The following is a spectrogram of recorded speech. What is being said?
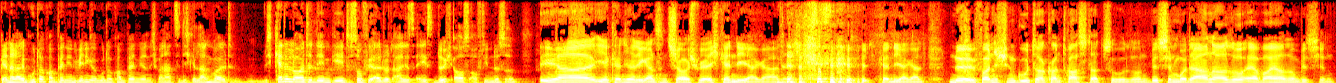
Generell guter Companion, weniger guter Companion. Ich meine, hat sie dich gelangweilt? Ich kenne Leute, denen geht Sophie Aldred alias Ace durchaus auf die Nüsse. Ja, ihr kennt ja die ganzen Schauspieler. Ich kenne die ja gar nicht. ich kenne die ja gar nicht. Nö, fand ich ein guter Kontrast dazu. So ein bisschen moderner, so er war ja so ein bisschen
